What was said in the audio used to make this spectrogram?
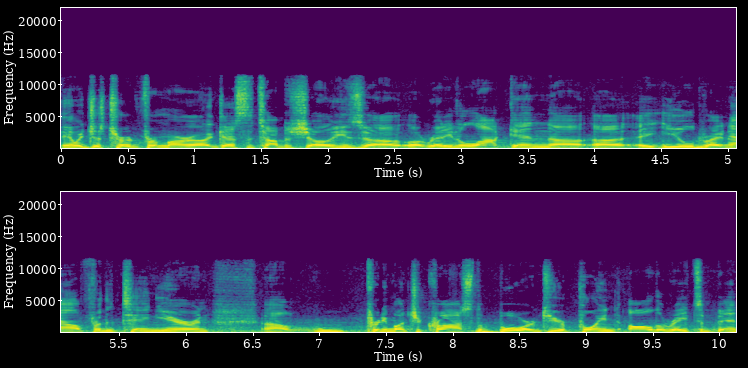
And we just heard from our uh, guest at the top of the show. He's uh, uh ready to lock in uh, uh, a yield right now for the 10 year. And pretty much across the board, to your point, all the rates have been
